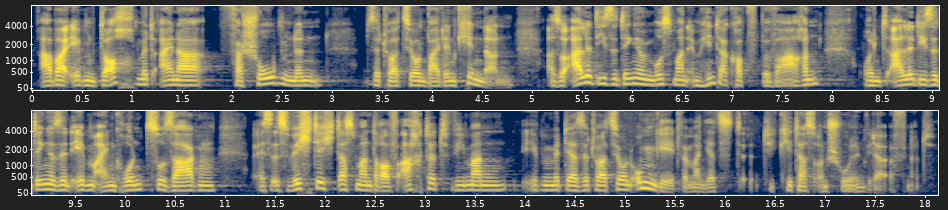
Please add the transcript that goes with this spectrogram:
aber eben doch mit einer verschobenen Situation bei den Kindern. Also alle diese Dinge muss man im Hinterkopf bewahren und alle diese Dinge sind eben ein Grund zu sagen, es ist wichtig, dass man darauf achtet, wie man eben mit der Situation umgeht, wenn man jetzt die Kitas und Schulen wieder öffnet.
